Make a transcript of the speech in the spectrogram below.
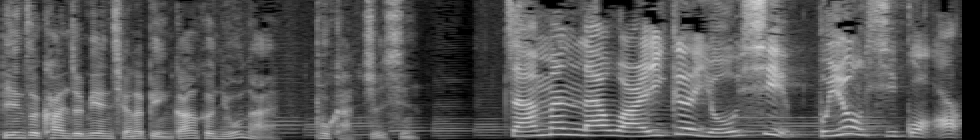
斌子看着面前的饼干和牛奶，不敢置信。咱们来玩一个游戏，不用吸管儿。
